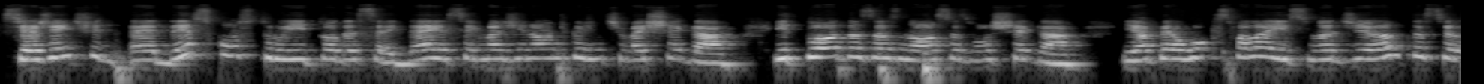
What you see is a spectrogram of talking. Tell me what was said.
Se a gente é, desconstruir toda essa ideia, você imagina onde que a gente vai chegar, e todas as nossas vão chegar. E a Bell Hooks fala isso: não adianta ser,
